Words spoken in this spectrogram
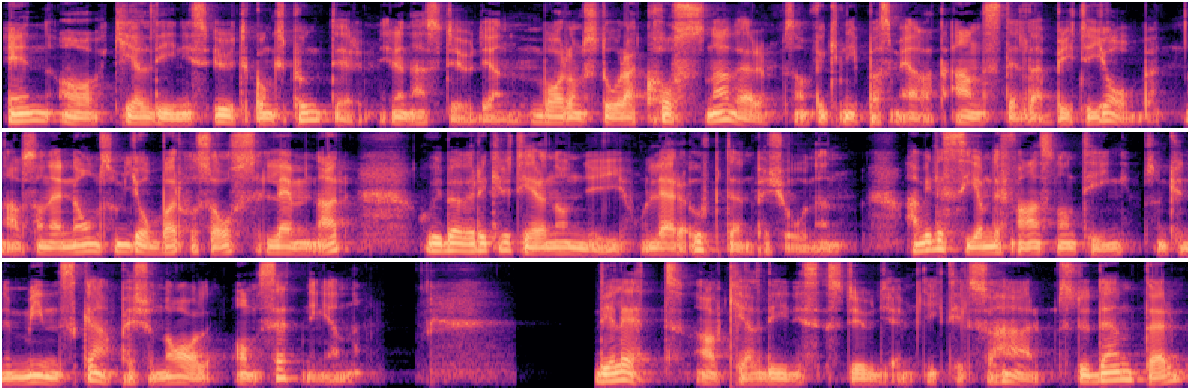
En av Chialdinis utgångspunkter i den här studien var de stora kostnader som förknippas med att anställda byter jobb. Alltså när någon som jobbar hos oss lämnar och vi behöver rekrytera någon ny och lära upp den personen. Han ville se om det fanns någonting som kunde minska personalomsättningen. Del 1 av Chialdinis studie gick till så här. Studenter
